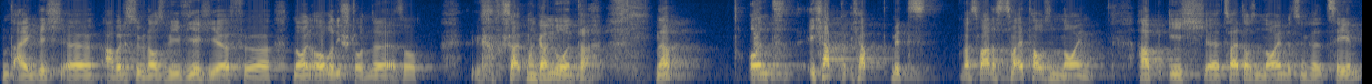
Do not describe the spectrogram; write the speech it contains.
Und eigentlich äh, arbeitest du genauso wie wir hier für neun Euro die Stunde. Also schalt mal Gang runter. Ne? Und ich habe ich hab mit, was war das, 2009, habe ich, äh, 2009 bzw. 10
